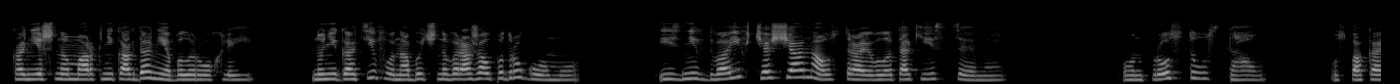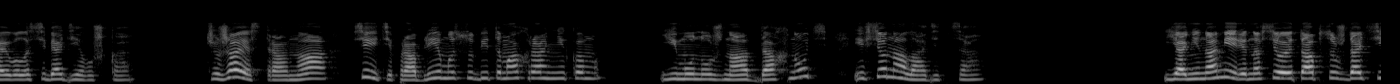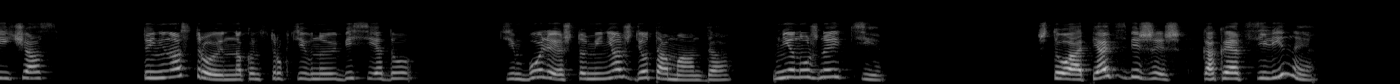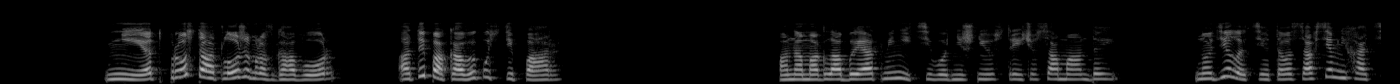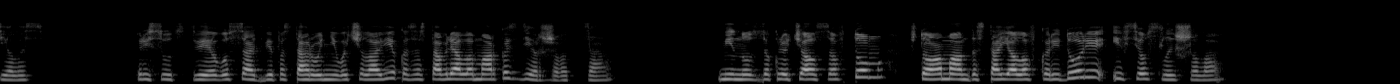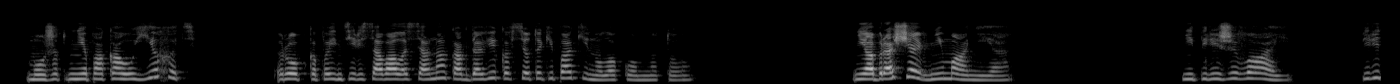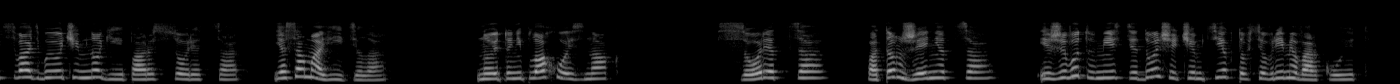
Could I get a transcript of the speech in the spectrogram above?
Конечно, Марк никогда не был рохлей, но негатив он обычно выражал по-другому. Из них двоих чаще она устраивала такие сцены. Он просто устал успокаивала себя девушка. Чужая страна, все эти проблемы с убитым охранником. Ему нужно отдохнуть, и все наладится. Я не намерена все это обсуждать сейчас. Ты не настроен на конструктивную беседу. Тем более, что меня ждет Аманда. Мне нужно идти. Что, опять сбежишь, как и от Селины? Нет, просто отложим разговор. А ты пока выпусти пар. Она могла бы и отменить сегодняшнюю встречу с Амандой, но делать этого совсем не хотелось. Присутствие в усадьбе постороннего человека заставляло Марка сдерживаться. Минус заключался в том, что Аманда стояла в коридоре и все слышала. «Может, мне пока уехать?» Робко поинтересовалась она, когда Вика все-таки покинула комнату. «Не обращай внимания!» «Не переживай. Перед свадьбой очень многие пары ссорятся. Я сама видела. Но это неплохой знак. Ссорятся, потом женятся и живут вместе дольше, чем те, кто все время воркует».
